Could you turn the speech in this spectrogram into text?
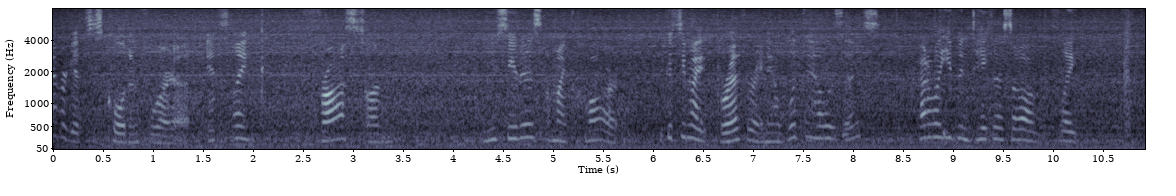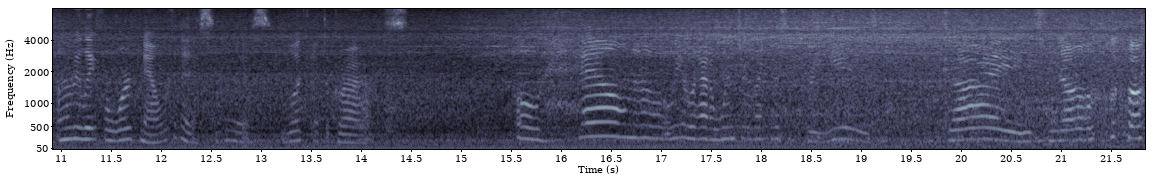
never gets this cold in Florida. It's like frost on. You see this on my car? You can see my breath right now. What the hell is this? How do I even take this off? Like, I'm gonna be late for work now. Look at this. Look at this. Look at the grass. Oh hell no! We haven't had a winter like this for years. Guys, no. Look at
